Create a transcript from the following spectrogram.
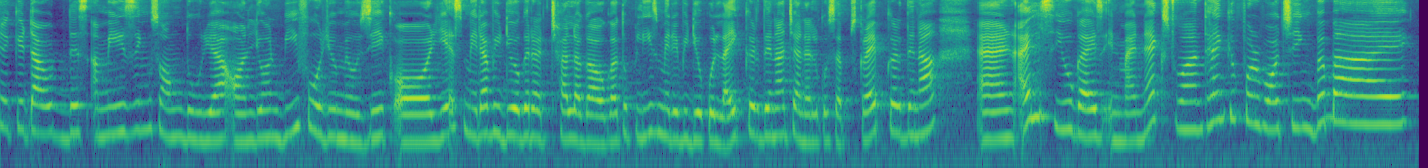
Check it out this amazing song Dooriya only on B4U music और येस मेरा वीडियो अगर अच्छा लगा होगा तो प्लीज़ मेरे वीडियो को लाइक कर देना चैनल को सब्सक्राइब कर देना. And I will see you guys in my next one thank you for watching bye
